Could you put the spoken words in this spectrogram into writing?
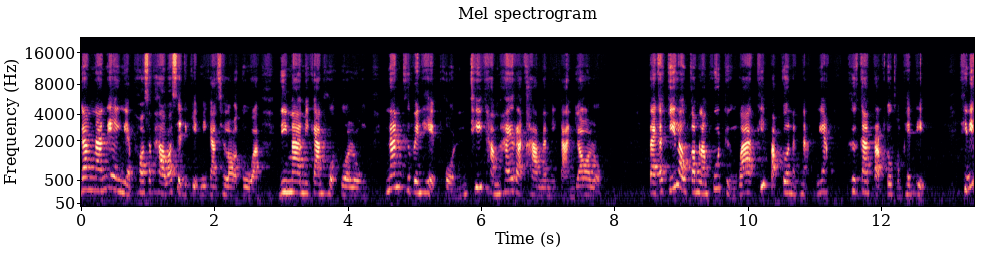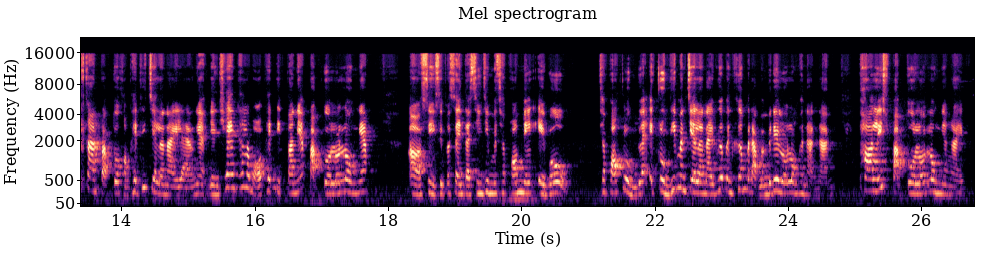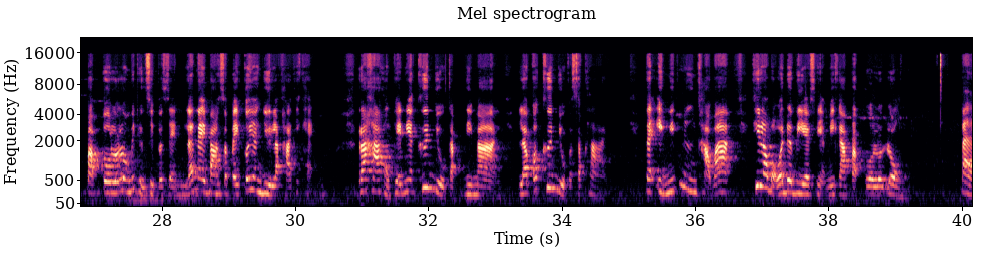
ดังนั้นเองเนี่ยพอสภาวะเศรษฐกิจมีการชะลอตัว ดีมามีการหดตัวลง นั่นคือเป็นเหตุผลที่ทำให้ราคามันมีการย่อลง แต่กกี้เรากำลังพูดถึงว่าที่ปรับตัวหนักๆเนี่ยคือการปรับตัวของเพชรดิบทีนี้การปรับตัวของเพชรที่เจรไนแล้วเนี่ยอย่างเช่น ถ้าเราบอกว่าเพชรดิบตอนนี้ปรับตัวลดลงเนี่ยเอ่อ40%แต่จริงๆมันเฉพาะ make able เฉพาะกลุ่มด้วยไอ้กลุ่มที่มันเจรไนเพื่อเป็นเครื่องประดับมันไม่ได้ลดลงขนาดนั้น polish ปรับตัวลดลงยังไง ปรับตัวลดลงไม่ถึง 10%และในบางสเปคก็ยังยืนราคาที่แข็ง ราคาของเพชรเนี่ยขึ้นอยู่กับดีมานแล้วก็ขึ้นอยู่กับ supply แต่อีกนิดนึงค่ะว่าที่เราบอกว่า The BS เนี่ยมีการปรับตัวลดลง แต่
